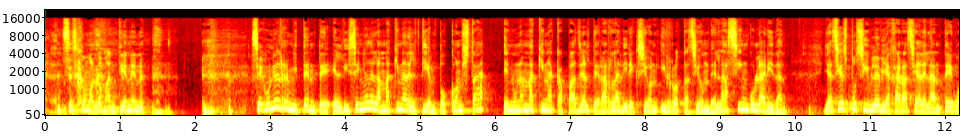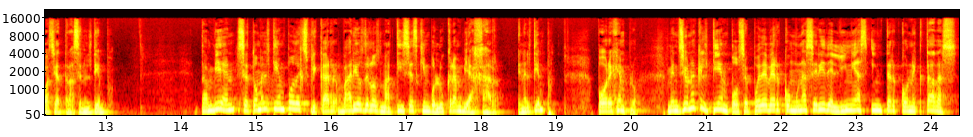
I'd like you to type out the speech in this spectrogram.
Así es como lo mantienen. Según el remitente, el diseño de la máquina del tiempo consta en una máquina capaz de alterar la dirección y rotación de la singularidad, y así es posible viajar hacia adelante o hacia atrás en el tiempo. También se toma el tiempo de explicar varios de los matices que involucran viajar en el tiempo. Por ejemplo, menciona que el tiempo se puede ver como una serie de líneas interconectadas.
